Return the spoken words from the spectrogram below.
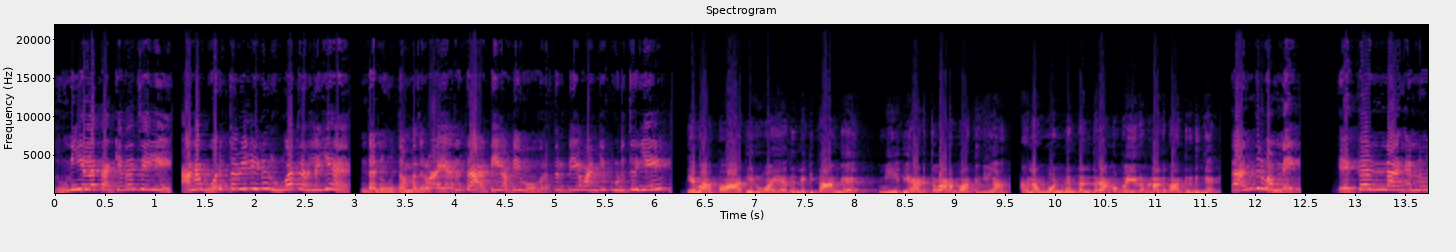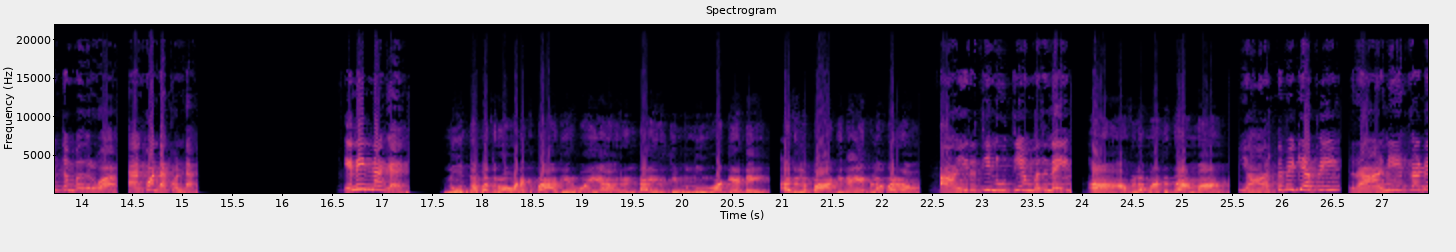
துணியெல்லாம் தைக்கதான் செய்ய. ஆனா ஒரு இன்னும் ரூபா தரலையே. இந்த நூத்தம்பது ரூபாயாவது தாட்டி அப்படியே ஒவ்வொருத்தருட்டையும் வாங்கி கொடுத்துருக்கீங்க ஏமா பாதி ரூபாயாவது இன்னைக்கு தாங்க. மீதி அடுத்த வாரம் பாத்துக்கலாம் ஆனா ஒண்ணு தந்துடாம போயிடக்கூடாது பாத்துடுங்க தந்துருவோம்னே எக்க இந்தாங்க நூத்தம்பது ரூபா. ஆ கொண்டா கொண்டா. நூத்தம்பது ரூபா உனக்கு பாதி ரூபாயா? ரெண்டாயிரத்தி முந்நூறு ரூபா கேட்டேன். அதுல பாதினா எவ்வளவு வரும்? ஆயிரத்தி நூத்தி ஐம்பதுனே ஆ அவ்வளவு மாதிரி தாமா யார்கிட்ட போய் கேப்பேன் ராணி அக்காட்ட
